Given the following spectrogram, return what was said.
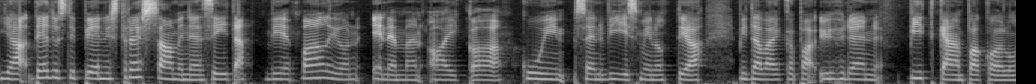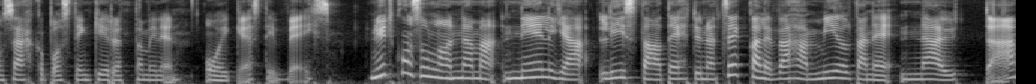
ja tietysti pieni stressaaminen siitä vie paljon enemmän aikaa kuin sen viisi minuuttia, mitä vaikkapa yhden pitkään pakoilun sähköpostin kirjoittaminen oikeasti veisi. Nyt kun sulla on nämä neljä listaa tehtynä, tsekkaile vähän miltä ne näyttää.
